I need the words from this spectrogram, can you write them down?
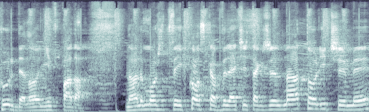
Kurde, no nie wpada. No ale może tutaj koska wylecieć, także na to liczymy.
